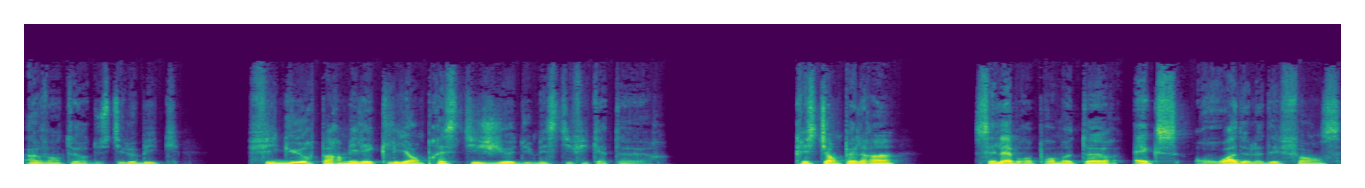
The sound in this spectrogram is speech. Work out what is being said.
inventeur du stylo Bic, figure parmi les clients prestigieux du mystificateur. Christian Pellerin, célèbre promoteur ex-roi de la Défense,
